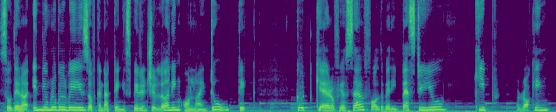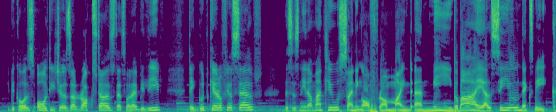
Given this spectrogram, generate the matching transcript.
So there are innumerable ways of conducting experiential learning online too. Take good care of yourself. All the very best to you. Keep rocking because all teachers are rock stars. That's what I believe. Take good care of yourself. This is Nina Matthews signing off from Mind and Me. Bye bye. I'll see you next week.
